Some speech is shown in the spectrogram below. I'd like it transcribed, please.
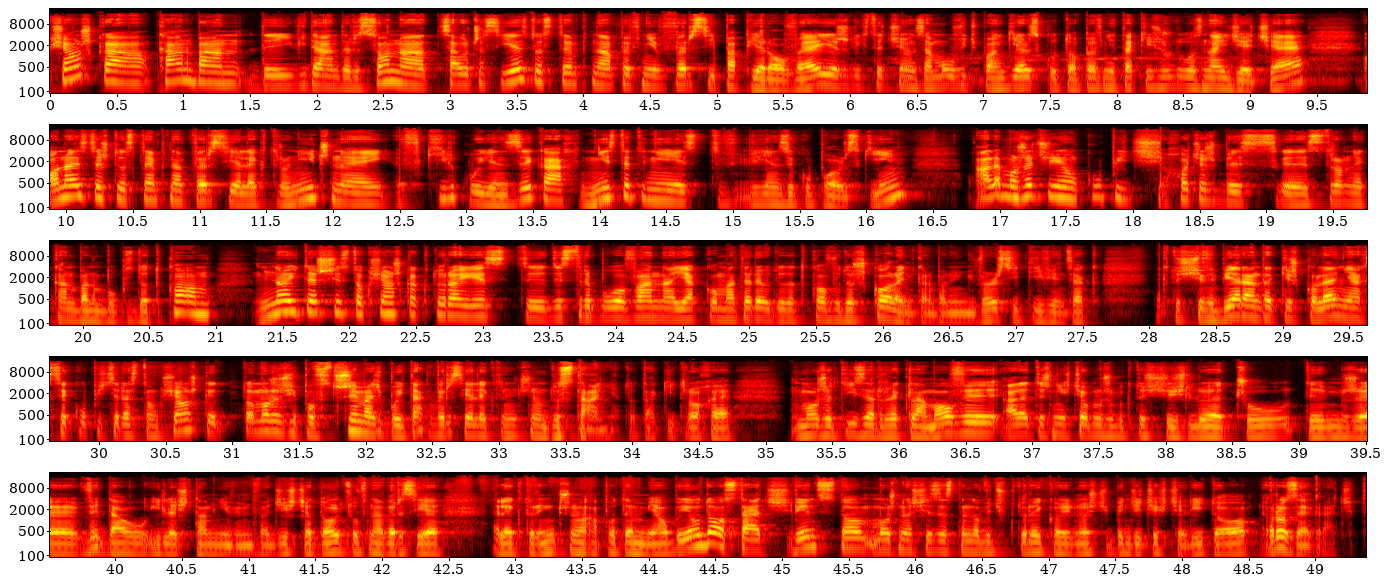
Książka Kanban Davida Andersona cały czas jest dostępna pewnie w wersji papierowej. Jeżeli chcecie ją zamówić po angielsku, to pewnie takie źródło znajdziecie. Ona jest też dostępna w wersji elektronicznej w kilku językach. Niestety nie jest w języku polskim. Ale możecie ją kupić chociażby z strony kanbanbooks.com. No i też jest to książka, która jest dystrybuowana jako materiał dodatkowy do szkoleń Kanban University, więc jak ktoś się wybiera na takie szkolenia, chce kupić teraz tą książkę, to może się powstrzymać, bo i tak wersję elektroniczną dostanie. To taki trochę może teaser reklamowy, ale też nie chciałbym, żeby ktoś się źle czuł tym, że wydał ileś tam, nie wiem, 20 dolców na wersję elektroniczną, a potem miałby ją dostać, więc no, można się zastanowić, w której kolejności będziecie chcieli to rozegrać.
